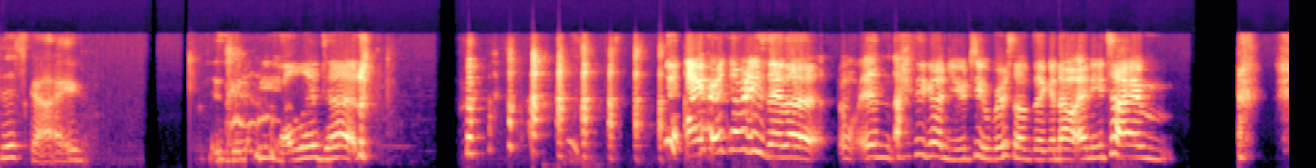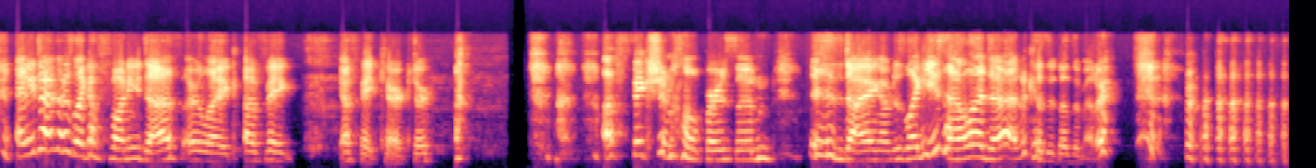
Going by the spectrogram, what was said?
This guy. is gonna be hella dead. I heard somebody say that in I think on YouTube or something, and now anytime anytime there's like a funny death or like a fake a fake character. a fictional person is dying, I'm just like, he's hella dead because it doesn't matter.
